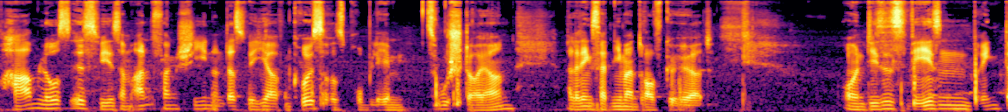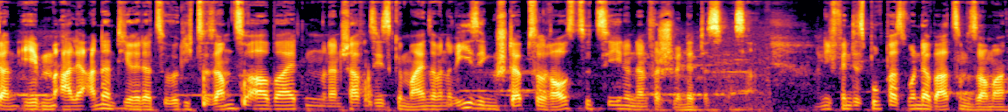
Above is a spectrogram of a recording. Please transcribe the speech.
harmlos ist, wie es am Anfang schien und dass wir hier auf ein größeres Problem zusteuern. Allerdings hat niemand drauf gehört. Und dieses Wesen bringt dann eben alle anderen Tiere dazu, wirklich zusammenzuarbeiten und dann schaffen sie es gemeinsam, einen riesigen Stöpsel rauszuziehen und dann verschwindet das Wasser. Und ich finde, das Buch passt wunderbar zum Sommer.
